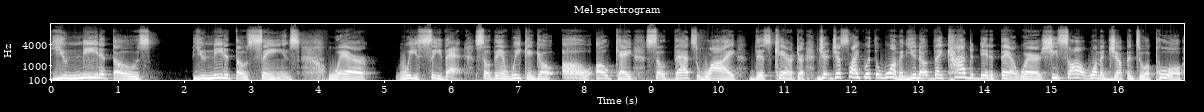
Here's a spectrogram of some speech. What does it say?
You needed those. You needed those scenes where we see that. So then we can go, oh, okay. So that's why this character, j- just like with the woman, you know, they kind of did it there where she saw a woman jump into a pool.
